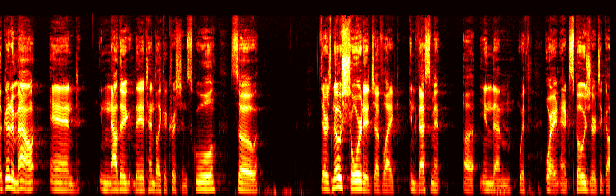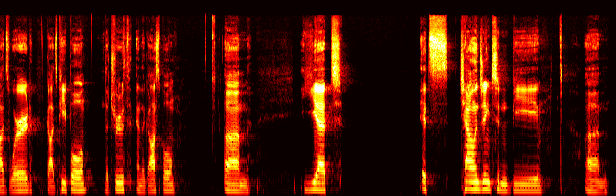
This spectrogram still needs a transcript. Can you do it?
a good amount. And now they they attend like a Christian school, so there's no shortage of like investment uh, in them with or an, exposure to God's word, God's people, the truth, and the gospel. Um, yet, it's challenging to be um,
